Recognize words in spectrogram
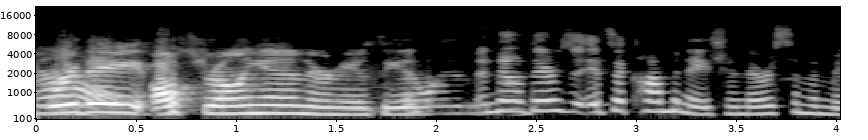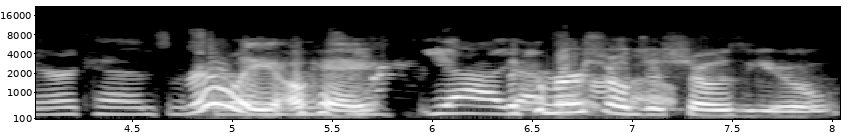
now, were they Australian or New Zealand? No, there's it's a combination. There were some Americans, some Really? Australians, Okay. some- yeah, The yeah. commercial just shows you.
